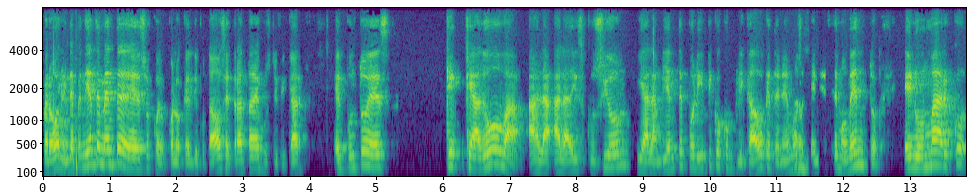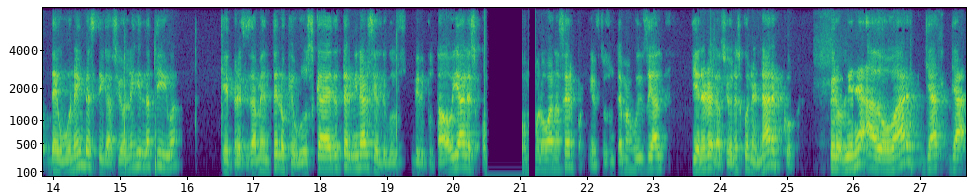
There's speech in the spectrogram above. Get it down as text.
pero bueno, independientemente de eso, con, lo que el diputado se trata de justificar, el punto es que, que adoba a la, a la, discusión y al ambiente político complicado que tenemos en este momento, en un marco de una investigación legislativa que precisamente lo que busca es determinar si el diputado Viales o cómo lo van a hacer, porque esto es un tema judicial, tiene relaciones con el narco pero viene a adobar ya, ya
